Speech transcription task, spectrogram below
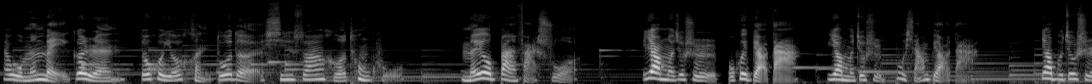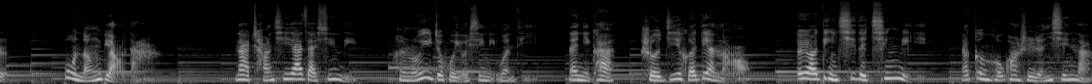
那我们每个人都会有很多的心酸和痛苦，没有办法说，要么就是不会表达，要么就是不想表达，要不就是不能表达。那长期压在心里，很容易就会有心理问题。那你看，手机和电脑都要定期的清理，那更何况是人心呢？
